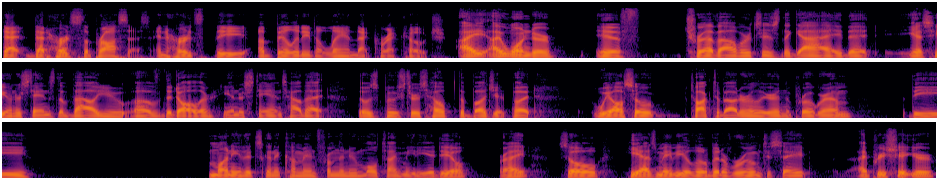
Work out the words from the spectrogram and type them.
that that hurts the process and hurts the ability to land that correct coach. I, I wonder if Trev Alberts is the guy that yes, he understands the value of the dollar. He understands how that those boosters help the budget. But we also talked about earlier in the program the money that's going to come in from the new multimedia deal, right? So he has maybe a little bit of room to say, I appreciate your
